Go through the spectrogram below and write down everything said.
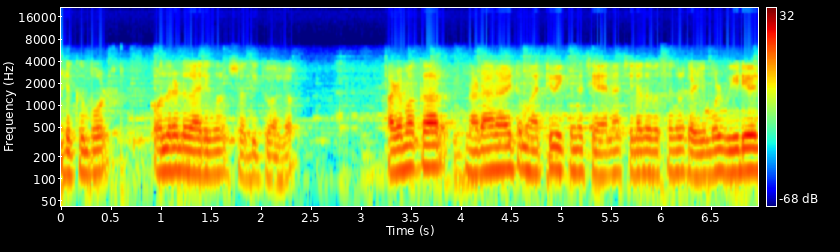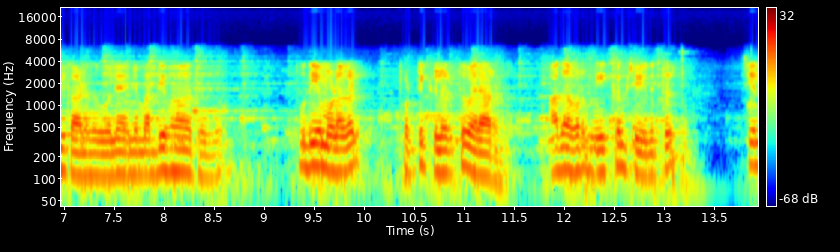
എടുക്കുമ്പോൾ ഒന്ന് രണ്ട് കാര്യങ്ങൾ ശ്രദ്ധിക്കുമല്ലോ. പഴമക്കാർ നടാനായിട്ട് മാറ്റിവെക്കുന്ന ചേന ചില ദിവസങ്ങൾ കഴിയുമ്പോൾ വീഡിയോയിൽ കാണുന്ന പോലെ അതിന്റെ മധ്യഭാഗത്ത് നിന്ന് പുതിയ മുളകൾ പൊട്ടിക്കിളിർത്ത് വരാറുണ്ട്. അത് അവർ നീക്കം ചെയ്തിട്ട് ചില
